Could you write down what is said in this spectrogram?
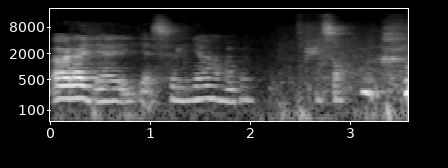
Voilà, il y a, il y a ce lien euh, puissant.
